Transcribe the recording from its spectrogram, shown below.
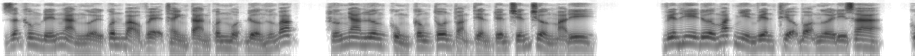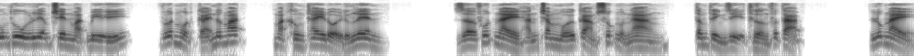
dẫn không đến ngàn người quân bảo vệ thành tàn quân một đường hướng bắc, hướng nhan lương cùng công tôn toàn tiền tuyến chiến trường mà đi. Viên hy đưa mắt nhìn viên thiệu bọn người đi xa, cũng thu liêm trên mặt bi ý, vớt một cái nước mắt, mặt không thay đổi đứng lên. Giờ phút này hắn trăm mối cảm xúc ngổn ngang, tâm tình dị thường phức tạp. Lúc này,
